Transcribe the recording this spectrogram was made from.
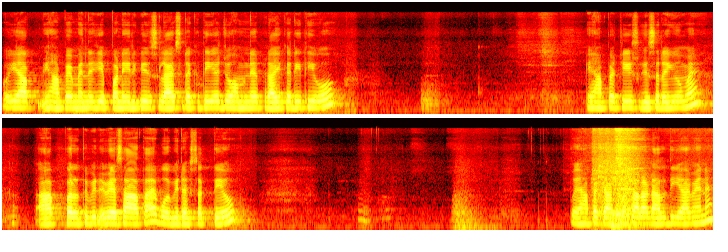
और ये आप, यहाँ पे मैंने ये पनीर की स्लाइस रख दी है, जो हमने फ्राई करी थी वो। यहाँ पे चीज़ घिस रही हूँ मैं। आप परत भी वैसा आता है, वो भी रख सकते हो। तो यहाँ पर चाट मसाला डाल दिया है मैंने।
